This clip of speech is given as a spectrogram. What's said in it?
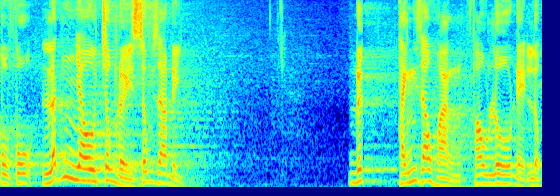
phục vụ lẫn nhau trong đời sống gia đình. Đức Thánh Giáo Hoàng Phaolô Đệ Lục,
